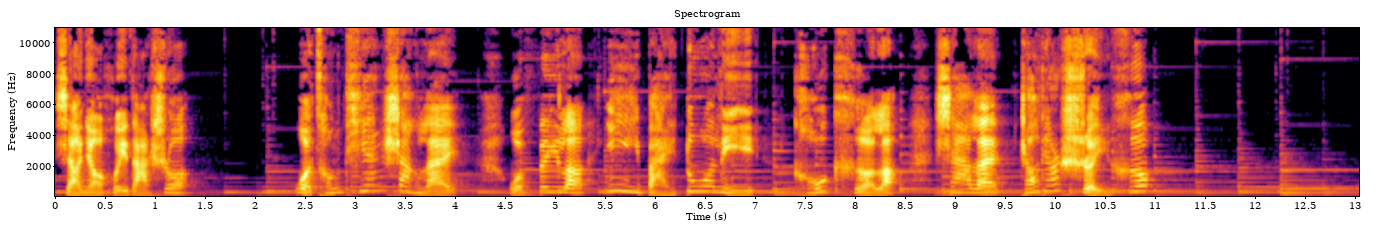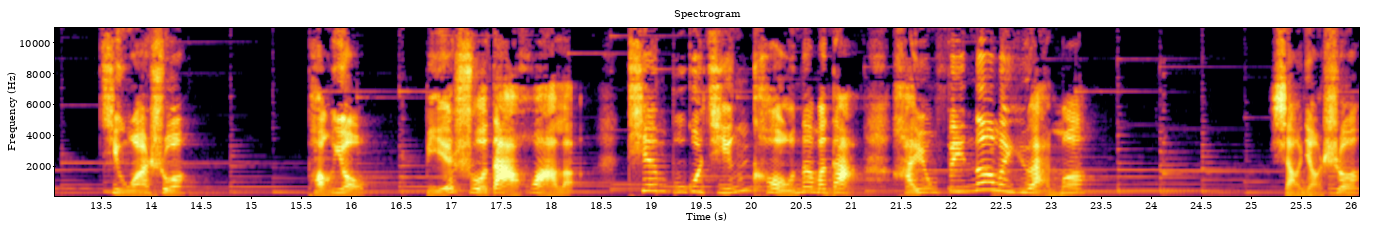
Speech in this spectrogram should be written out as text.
小鸟回答说：“我从天上来，我飞了一百多里，口渴了，下来找点水喝。”青蛙说：“朋友。”别说大话了，天不过井口那么大，还用飞那么远吗？小鸟说：“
